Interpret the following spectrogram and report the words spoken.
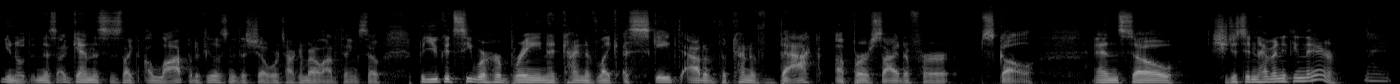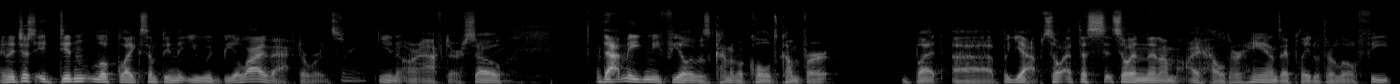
you know, and this again, this is like a lot, but if you listen to the show, we're talking about a lot of things. So, but you could see where her brain had kind of like escaped out of the kind of back upper side of her skull. And so she just didn't have anything there. Right. And it just it didn't look like something that you would be alive afterwards. Right. You know, or after. So that made me feel it was kind of a cold comfort. But uh but yeah, so at the so and then I'm I held her hands, I played with her little feet.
